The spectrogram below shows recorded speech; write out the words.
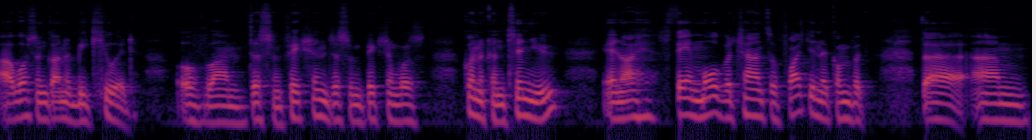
I wasn't going to be cured of um, this infection. This infection was going to continue, and I stand more of a chance of fighting the, the, um,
